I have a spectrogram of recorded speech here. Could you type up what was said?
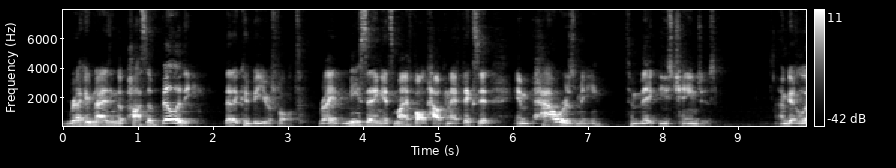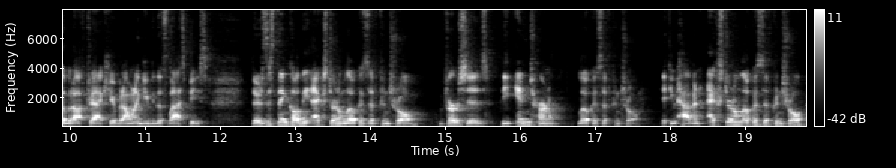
recognizing the possibility that it could be your fault, right? Me saying it's my fault, how can I fix it, empowers me to make these changes. I'm getting a little bit off track here, but I want to give you this last piece. There's this thing called the external locus of control versus the internal locus of control. If you have an external locus of control,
